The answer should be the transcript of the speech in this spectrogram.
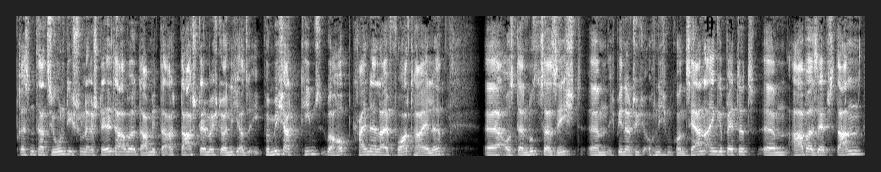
Präsentation, die ich schon erstellt habe, damit dar darstellen möchte oder nicht. Also für mich hat Teams überhaupt keinerlei Vorteile äh, aus der Nutzersicht. Ähm, ich bin natürlich auch nicht im Konzern eingebettet, ähm, aber selbst dann,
